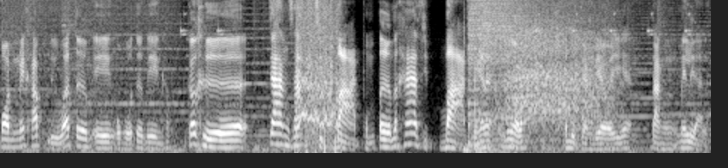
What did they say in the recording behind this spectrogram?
ปอนไหมครับ หรือว่าเติมเองโอ้โหเติมเองครับ ก็คือจ้างสัก10บบาท ผมเติมสักห้าสิบบาทอย่างเงี้ยแหละเมื่อวะสนุกอย่างเดียวไอ้เหี้ยตังค์ไม่เหลือละ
